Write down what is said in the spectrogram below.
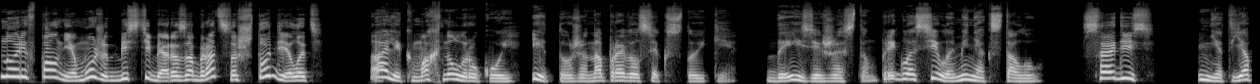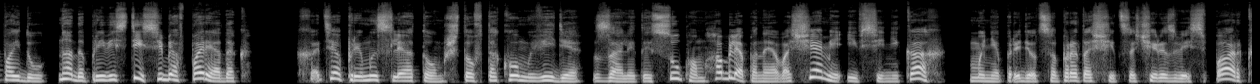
Нори вполне может без тебя разобраться, что делать». Алик махнул рукой и тоже направился к стойке. Дейзи жестом пригласила меня к столу. «Садись». «Нет, я пойду. Надо привести себя в порядок». Хотя при мысли о том, что в таком виде, залитый супом, обляпанный овощами и в синяках, мне придется протащиться через весь парк,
